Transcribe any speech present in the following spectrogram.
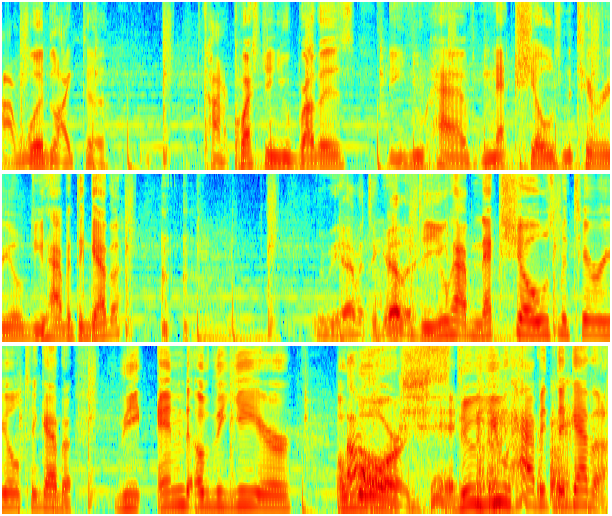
I would like to kind of question you, brothers. Do you have next show's material? Do you have it together? Do we have it together? Do you have next show's material together? The end of the year awards. shit. Do you have it together?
